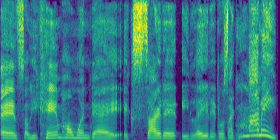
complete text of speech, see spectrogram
And so he came home one day, excited, elated, was like, "Mommy,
